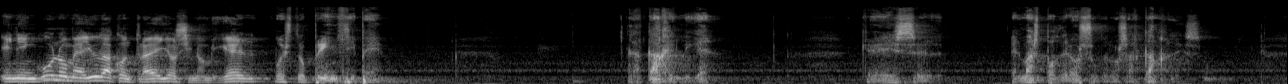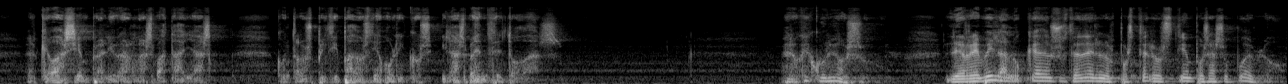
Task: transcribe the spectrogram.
y ninguno me ayuda contra ello sino Miguel, vuestro príncipe. El arcángel Miguel que es el, más poderoso de los arcángeles, el que va siempre a librar las batallas contra los principados diabólicos y las vence todas. Pero qué curioso, le revela lo que ha de suceder en los posteros tiempos a su pueblo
